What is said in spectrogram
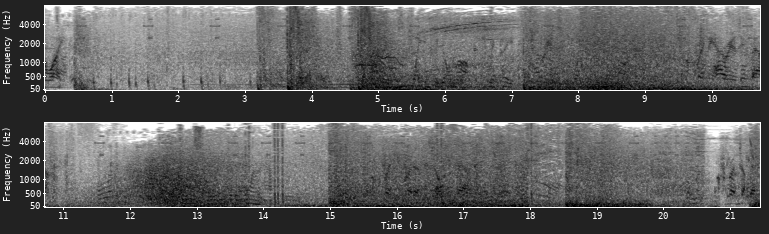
way. Waiting for your mark. Repeat, Harriers waiting for your mark. Friendly Harriers inbound. Missile ready for deployment. Friendly Predator missile inbound. Front up there.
